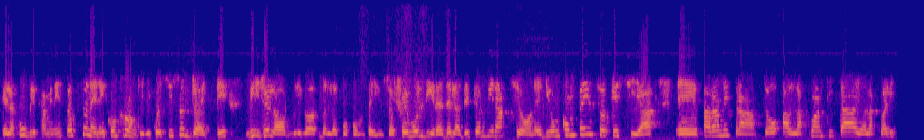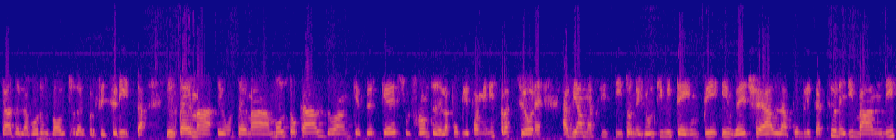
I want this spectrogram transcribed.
e la pubblica amministrazione nei confronti di questi soggetti vige l'obbligo dell'equo compenso, cioè vuol dire della determinazione di un compenso che sia eh, parametrato alla quantità e alla qualità del lavoro svolto dal professionista. Il tema è un tema molto caldo anche perché sul fronte della pubblica amministrazione abbiamo assistito negli ultimi tempi invece alla pubblicazione di bandi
